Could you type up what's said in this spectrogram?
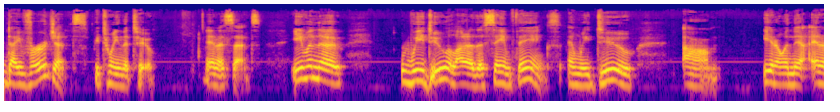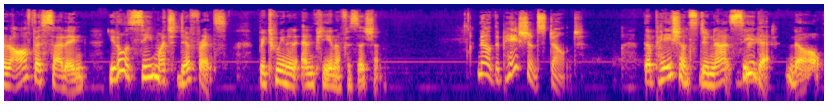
divergence between the two, in a sense. Even though we do a lot of the same things, and we do, um, you know, in the in an office setting, you don't see much difference between an NP and a physician. No, the patients don't. The patients do not see Right. that. No,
